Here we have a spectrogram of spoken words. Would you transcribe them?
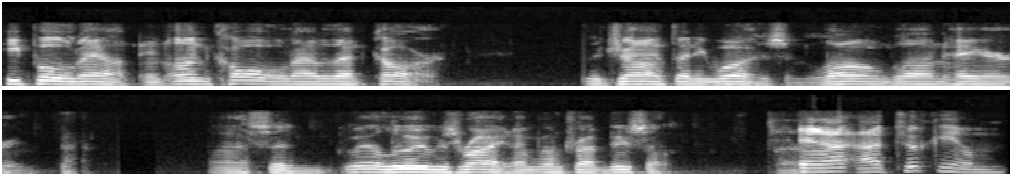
he pulled out and uncalled out of that car the giant that he was, and long blonde hair. And I said, "Well, Louis was right. I'm going to try to do something." Uh, and I, I took him.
